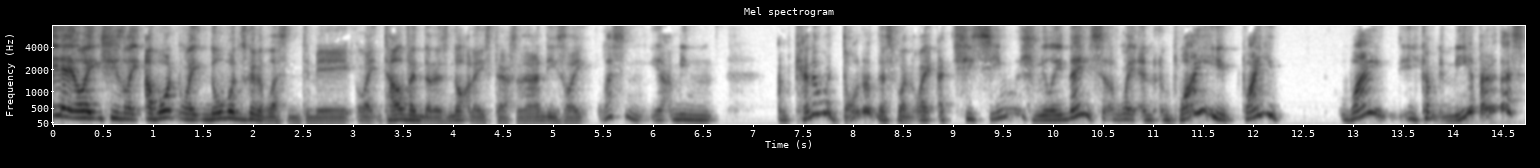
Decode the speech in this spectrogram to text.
yeah, like she's like, I want like no one's going to listen to me. Like Talvinder is not a nice person. Andy's like, listen, yeah, I mean, I'm kind of with Dawn on this one. Like, uh, she seems really nice. I'm like, and and why you, why you, why you come to me about this?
